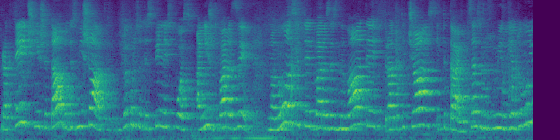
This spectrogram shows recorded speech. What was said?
практичніше та буде змішати, використати спільний спосіб, аніж два рази наносити, два рази змивати, тратити час і так далі. Це зрозуміло. Я думаю,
